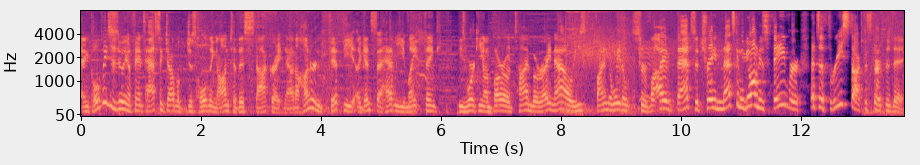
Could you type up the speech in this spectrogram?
And Coldface is doing a fantastic job of just holding on to this stock right now. At 150 against a heavy, you might think he's working on borrowed time, but right now he's finding a way to survive. That's a trade, and that's going to go in his favor. That's a three stock to start the day.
